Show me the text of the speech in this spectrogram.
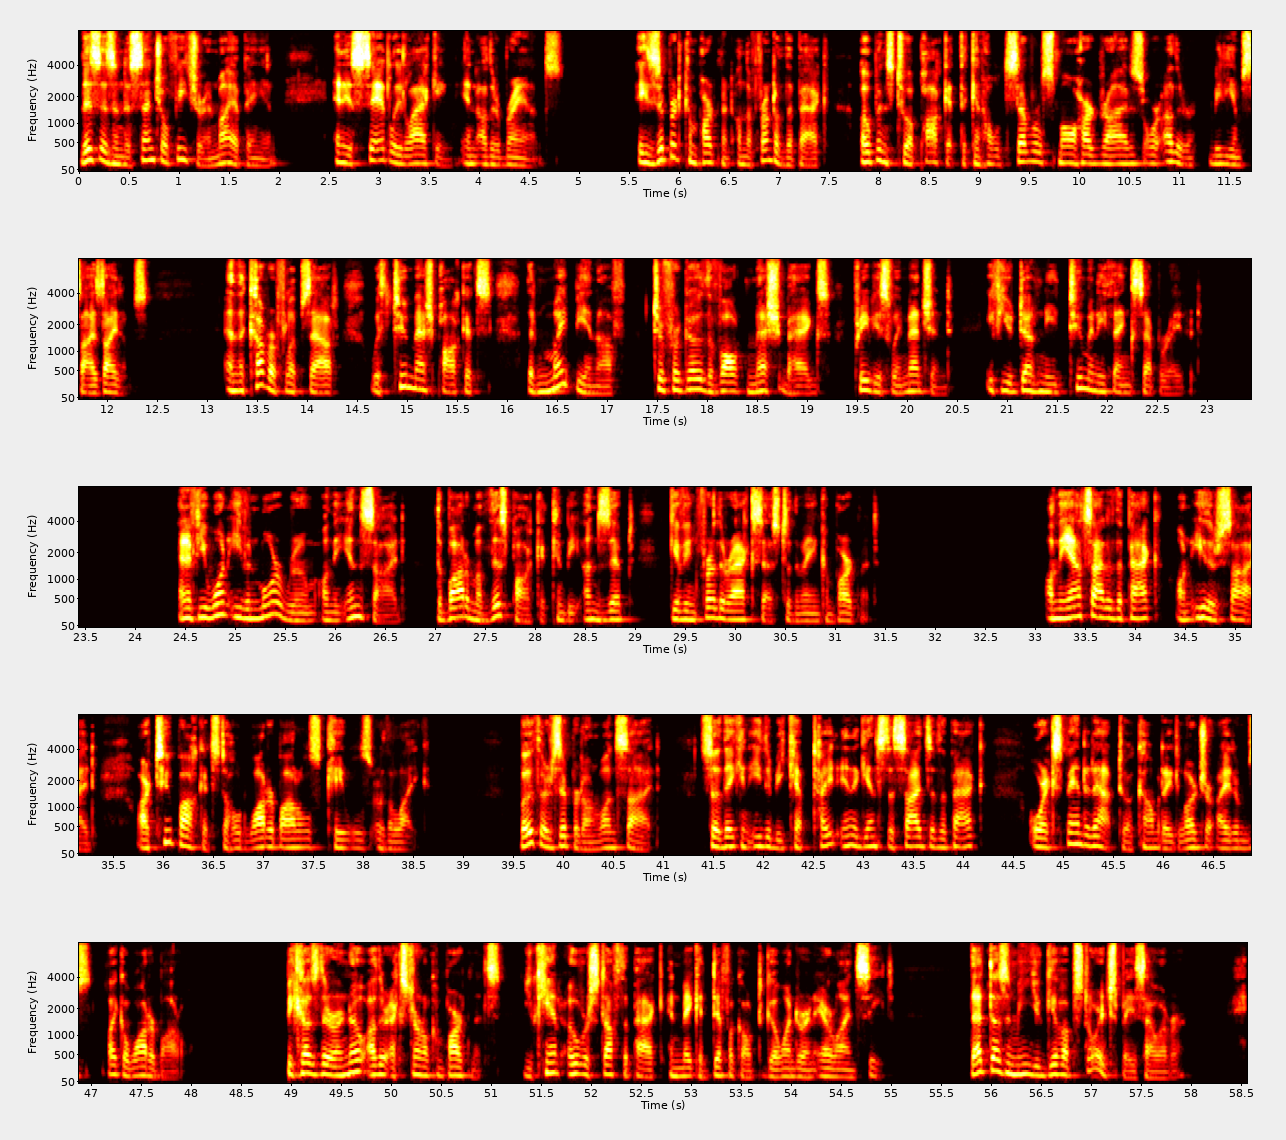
This is an essential feature, in my opinion, and is sadly lacking in other brands. A zippered compartment on the front of the pack opens to a pocket that can hold several small hard drives or other medium sized items. And the cover flips out with two mesh pockets that might be enough to forego the Vaultz mesh bags previously mentioned if you don't need too many things separated. And if you want even more room on the inside, the bottom of this pocket can be unzipped, giving further access to the main compartment. On the outside of the pack, on either side, are two pockets to hold water bottles, cables, or the like. Both are zippered on one side, so they can either be kept tight in against the sides of the pack or expanded out to accommodate larger items like a water bottle. Because there are no other external compartments, you can't overstuff the pack and make it difficult to go under an airline seat. That doesn't mean you give up storage space, however.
